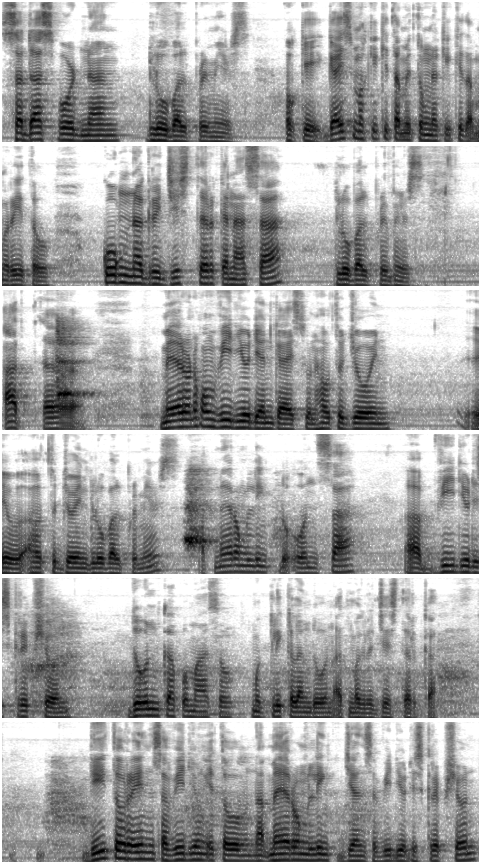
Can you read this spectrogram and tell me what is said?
sa dashboard ng Global Premiers. Okay, guys, makikita mo itong nakikita mo rito kung nag-register ka na sa Global Premiers. At uh, meron akong video diyan guys on how to join uh, how to join Global Premiers at merong link doon sa uh, video description doon ka pumasok, mag-click ka lang doon at mag-register ka. Dito rin sa video ito, na merong link dyan sa video description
